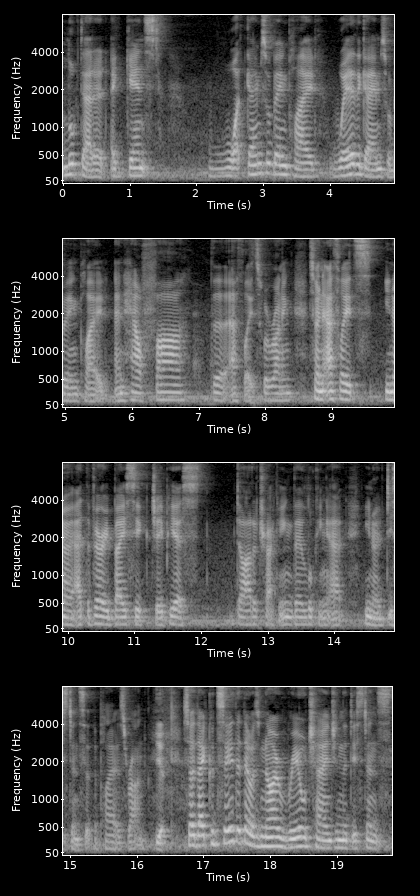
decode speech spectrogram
looked at it against what games were being played, where the games were being played, and how far the athletes were running. So, in athlete's, you know, at the very basic GPS data tracking, they're looking at, you know, distance that the players run. Yeah. So they could see that there was no real change in the distance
